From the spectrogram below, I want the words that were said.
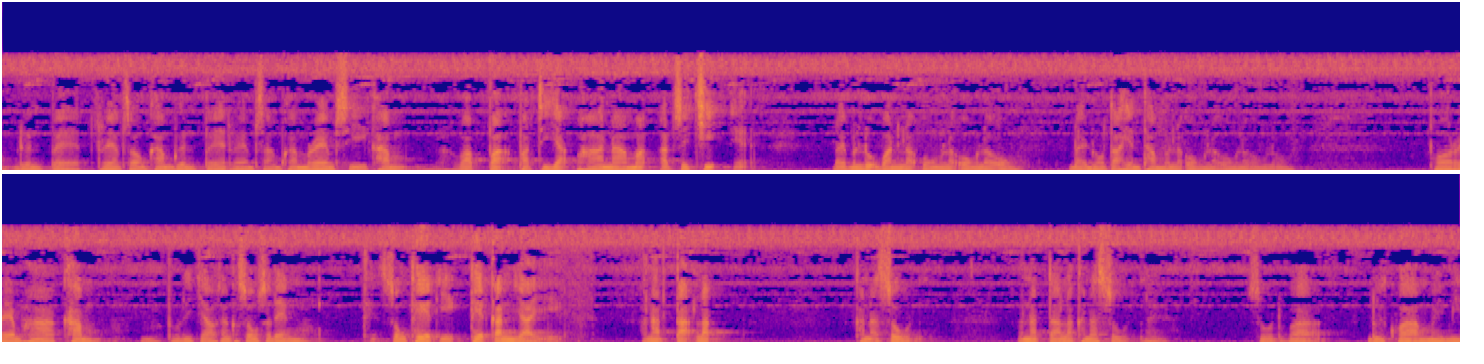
ำเดือนแปดแรมสองค่ำเดือนแปดแรมสามค่ำแรมสี่ค่ำวัปปะพัทยะมหานามะอัศชิเนี่ยได้บรรลุวันละองค์ละองค์ละองค์ ได้ดวงตาเห็นธรรมวันละองค์ละองค์ละองค์ละองค์ อแรมห้าค่ำพระพุทธเจ้าท่านก็ทรงแสดงทรงเทศอีก เทศกันใหญ่อีก อนัตตลักษณสูตร อนัตตลักษณสูตรนะสูตรว่าด้วยความไม่มี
